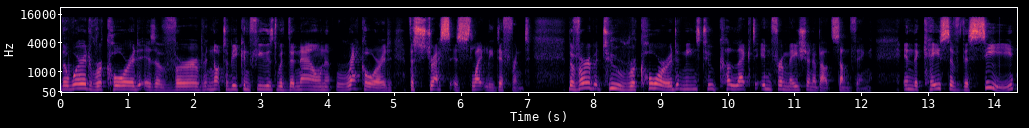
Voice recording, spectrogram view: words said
The word record is a verb, not to be confused with the noun record. The stress is slightly different. The verb to record means to collect information about something. In the case of the sea,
